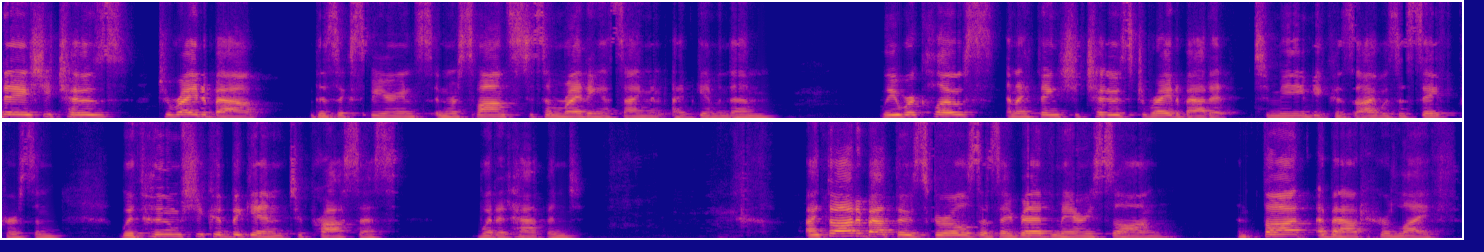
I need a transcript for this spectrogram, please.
day she chose to write about this experience in response to some writing assignment I'd given them. We were close, and I think she chose to write about it to me because I was a safe person with whom she could begin to process what had happened. I thought about those girls as I read Mary's song and thought about her life.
